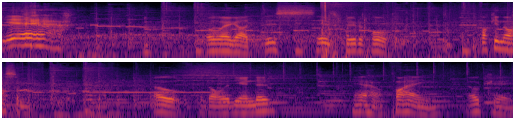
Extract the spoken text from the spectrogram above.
Yeah! Oh my god, this is beautiful. Fucking awesome. Oh, it already ended? Yeah, fine. Okay.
